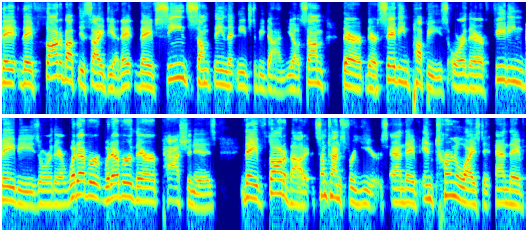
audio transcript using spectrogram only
they they've thought about this idea. They they've seen something that needs to be done. You know some they're they're saving puppies or they're feeding babies or they're whatever whatever their passion is they've thought about it sometimes for years and they've internalized it and they've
